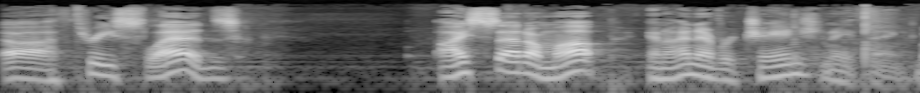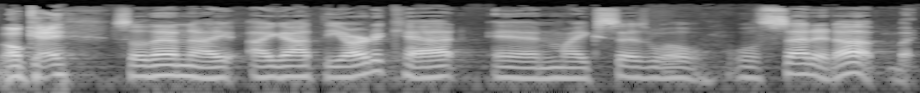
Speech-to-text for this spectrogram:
uh, three sleds. I set them up and I never changed anything. Okay. So then I, I got the Arctic Cat, and Mike says, Well, we'll set it up, but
